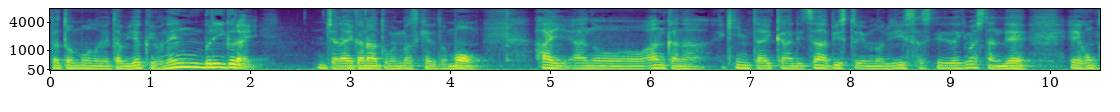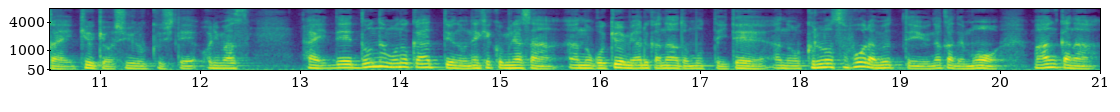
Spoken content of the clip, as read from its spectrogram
だと思うので多分約4年ぶりぐらいじゃないかなと思いますけれどもはいあの安価な勤怠管理サービスというものをリリースさせていただきましたんで、えー、今回急遽収録しております。はい、でどんなものかっていうのをね結構皆さんあのご興味あるかなと思っていてあのクロノスフォーラムっていう中でも、まあ、安価な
